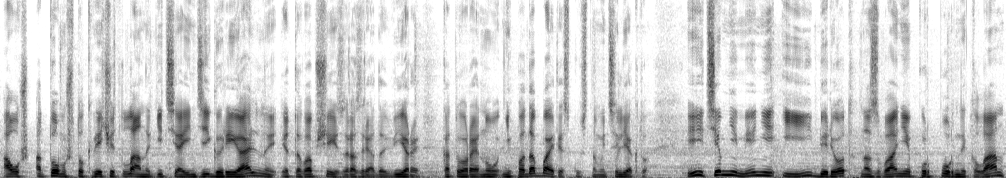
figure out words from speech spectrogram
А уж о том, что Квечет Лан и Дитя Индиго реальны, это вообще из разряда веры, которая, ну, не подобает искусственному интеллекту. И тем не менее ИИ берет название Пурпурный клан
